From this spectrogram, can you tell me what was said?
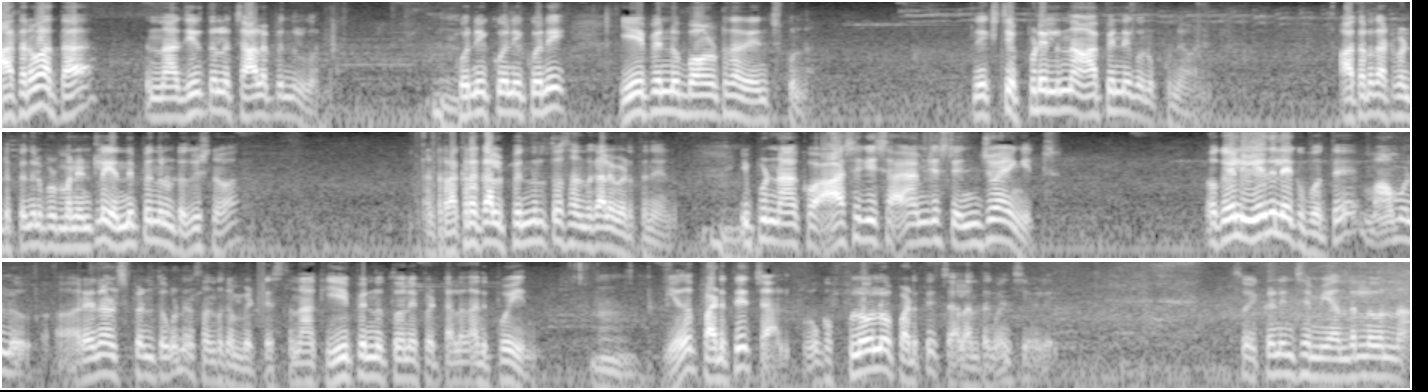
ఆ తర్వాత నా జీవితంలో చాలా పెన్నులు కొన్నా. కొన్ని కొన్ని కొని ఏ పెన్ను బాగుంటుందో అది ఎంచుకున్నా. నెక్స్ట్ ఎప్పుడు వెళ్ళినా ఆ పెన్నే కొనుక్కునేవాడిని. ఆ తర్వాత అటువంటి పెన్నులు ఇప్పుడు మన ఇంట్లో ఎన్ని పెన్నులు ఉంటాయి చూసినావా? అంటే రకరకాల పెన్నులతో సంతకాలు పెడతా నేను. ఇప్పుడు నాకు ఆశకి ఐఎమ్ జస్ట్ ఎంజాయింగ్ ఇట్ ఒకవేళ ఏది లేకపోతే మామూలు రెనాల్డ్స్ పెన్తో కూడా నేను సంతకం పెట్టేస్తాను నాకు ఈ పెన్నుతోనే పెట్టాలని అది పోయింది. ఏదో పడితే చాలు. ఒక ఫ్లోలో పడితే చాలు అంతకు మించి ఏం లేదు. సో ఇక్కడి నుంచే మీ అందరిలో ఉన్న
